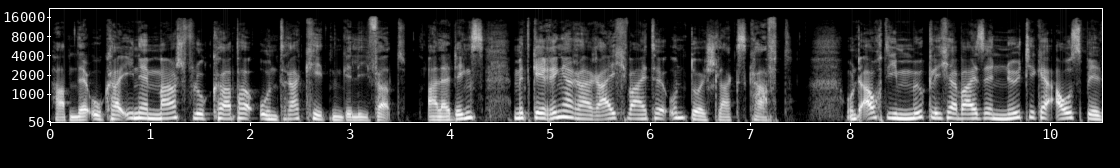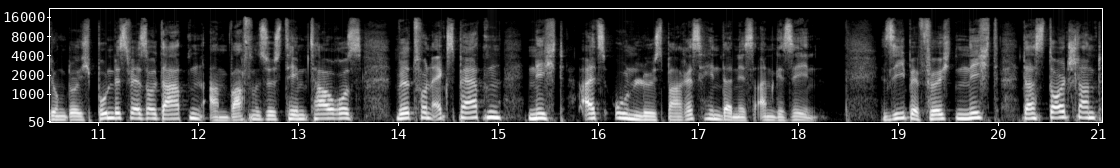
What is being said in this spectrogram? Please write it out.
haben der Ukraine Marschflugkörper und Raketen geliefert allerdings mit geringerer Reichweite und Durchschlagskraft. Und auch die möglicherweise nötige Ausbildung durch Bundeswehrsoldaten am Waffensystem Taurus wird von Experten nicht als unlösbares Hindernis angesehen. Sie befürchten nicht, dass Deutschland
